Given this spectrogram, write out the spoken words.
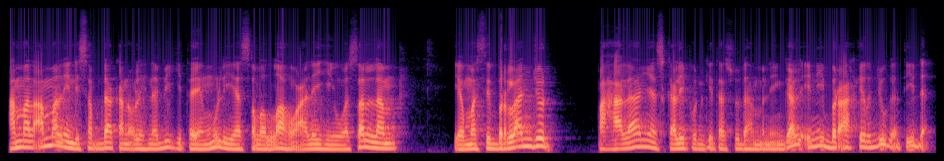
amal-amal yang disabdakan oleh Nabi kita yang mulia sallallahu alaihi wasallam yang masih berlanjut pahalanya sekalipun kita sudah meninggal ini berakhir juga tidak.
